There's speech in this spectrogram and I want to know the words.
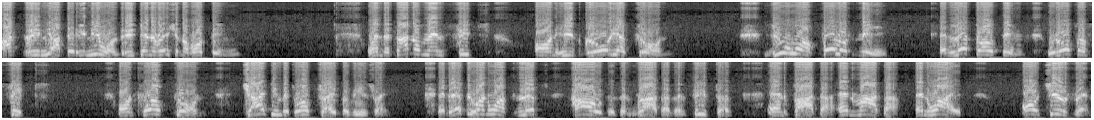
at, renew, at the renewal, regeneration of all things, when the Son of Man sits on his glorious throne, you who have followed me and left all things will also sit on 12 thrones, judging the 12 tribes of Israel. And everyone who has left houses and brothers and sisters and father and mother and wife or children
